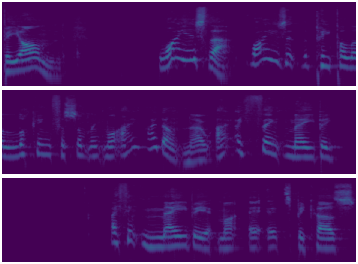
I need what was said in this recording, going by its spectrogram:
beyond. Why is that? Why is it that people are looking for something more? I, I don't know. I, I think maybe. I think maybe it might, it, it's because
